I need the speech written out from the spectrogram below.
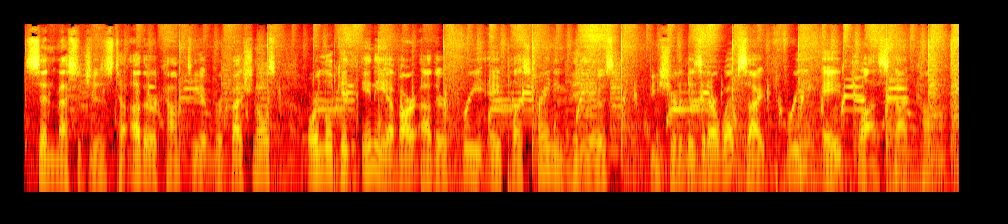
send messages to other CompTIA professionals, or look at any of our other free A Plus training videos, be sure to visit our website, freeaplus.com.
